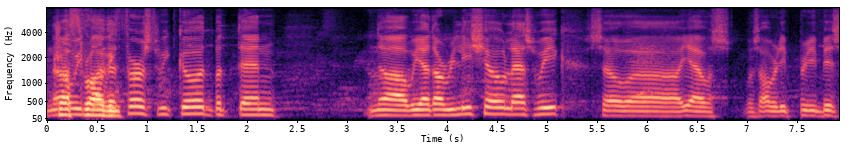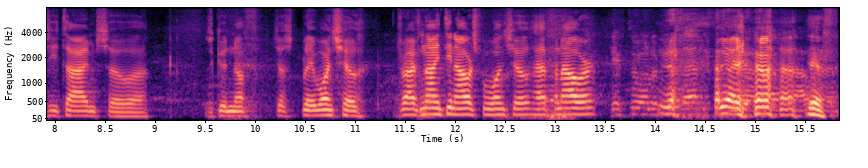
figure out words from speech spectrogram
no. Just we thought driving. at first we could, but then no, we had our release show last week, so uh, yeah, it was was already pretty busy time, so uh, it was good enough. Just play one show, drive 19 hours for one show, half an hour. Give 200%. Yeah, yeah, Yes.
